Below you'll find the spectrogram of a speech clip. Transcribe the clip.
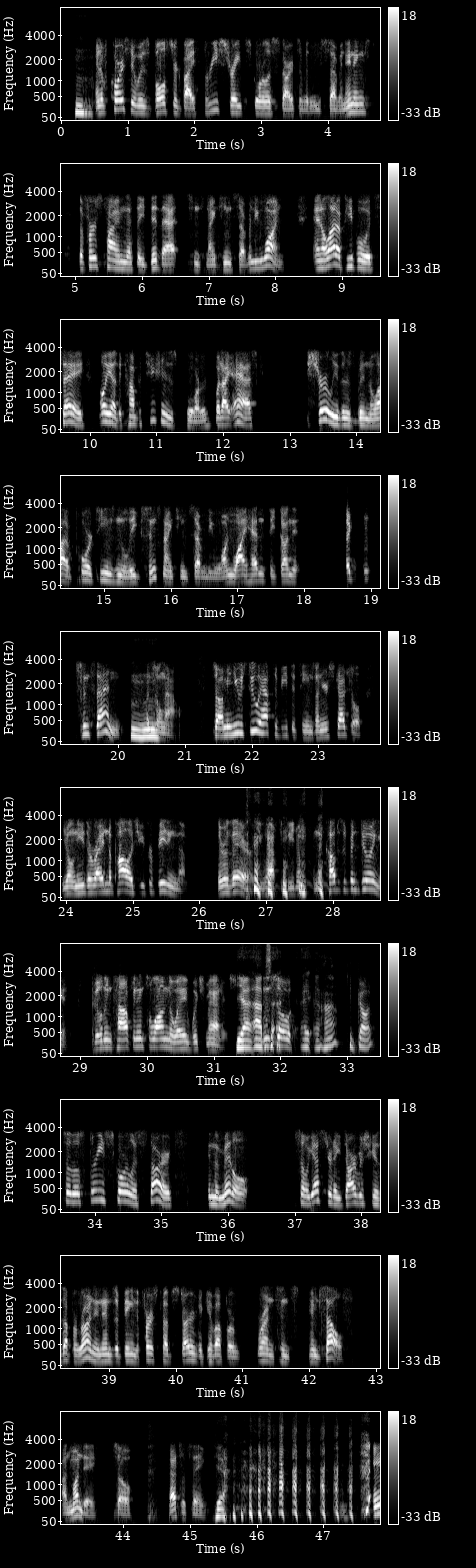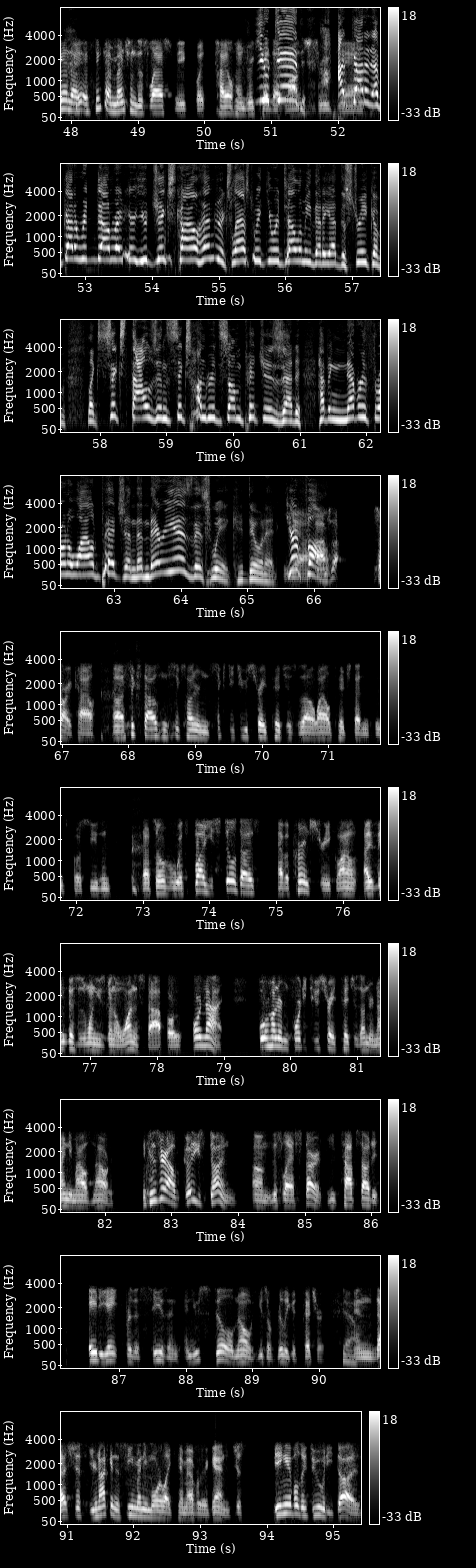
And of course, it was bolstered by three straight scoreless starts of at least seven innings, the first time that they did that since 1971. And a lot of people would say, oh, yeah, the competition is poor. But I ask, surely there's been a lot of poor teams in the league since 1971. Why hadn't they done it uh, since then Mhm. until now? So, I mean, you do have to beat the teams on your schedule. You don't need to write an apology for beating them. They're there. You have to beat them. And the Cubs have been doing it, building confidence along the way, which matters. Yeah, absolutely. So, Uh huh. Keep going. so those three scoreless starts in the middle So yesterday, Darvish gives up a run and ends up being the first Cubs starter to give up a run since himself on Monday. So that's a thing. Yeah. and I, I think I mentioned this last week, but Kyle Hendricks. You did. streak, I've got it. I've got it written down right here. You jinxed Kyle Hendricks last week. You were telling me that he had the streak of like six thousand six hundred some pitches and having never thrown a wild pitch, and then there he is this week doing it. Your Yeah, fault. So- sorry, Kyle. Uh, 6,662 straight pitches without a wild pitch. That includes postseason. That's over with. But he still does have a current streak. Well, I, don't, I think this is one he's going to want to stop or, or not. 442 straight pitches under 90 miles an hour. And consider how good he's done um, this last start. He tops out at 88 for this season, and you still know he's a really good pitcher. Yeah. And that's just, you're not going to see many more like him ever again. Just being able to do what he does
